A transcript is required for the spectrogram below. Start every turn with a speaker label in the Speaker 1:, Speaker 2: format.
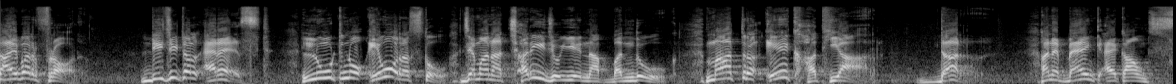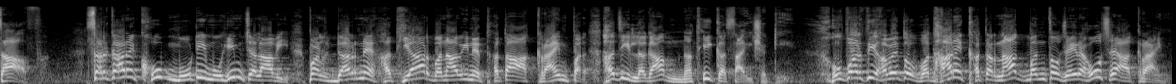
Speaker 1: Cyber fraud, digital arrest, લૂંટનો એવો રસ્તો જેમાંના છરી જોઈએ ના બંદૂક, માત્ર એક હથિયાર, ડર અને બેંક એકાઉન્ટ સાફ. સરકારે ખૂબ મોટી મુહિમ ચલાવી, પણ ડરને હથિયાર બનાવીને થતા આ ક્રાઇમ પર હજી લગામ નથી કસાઈ શકી. ઉપરથી હવે તો વધારે ખતરનાક બનતો જઈ રહ્યો છે આ ક્રાઇમ.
